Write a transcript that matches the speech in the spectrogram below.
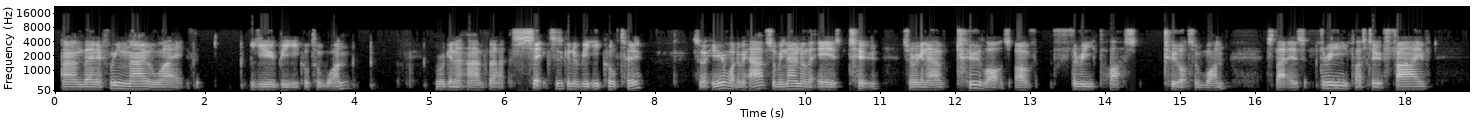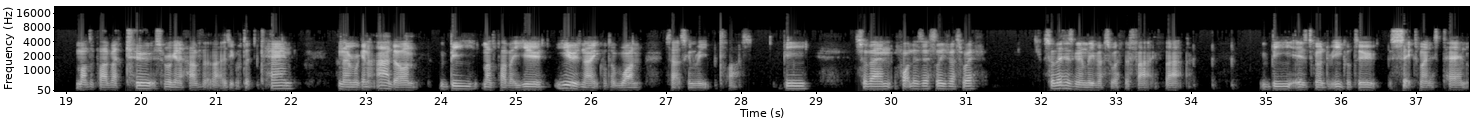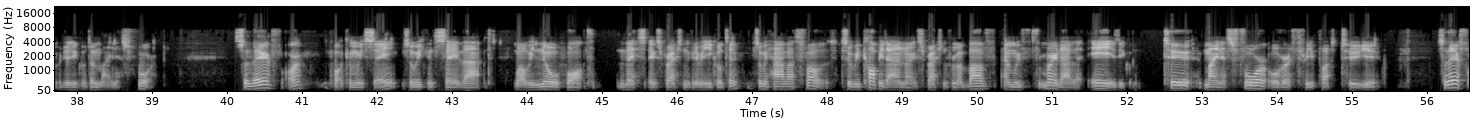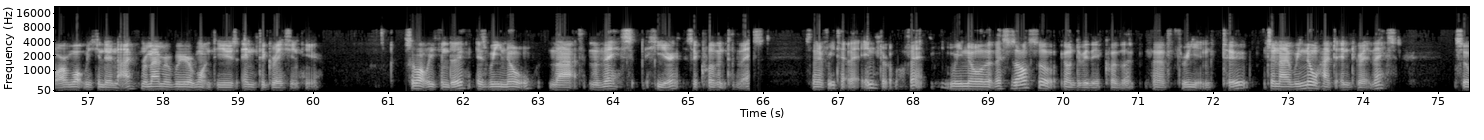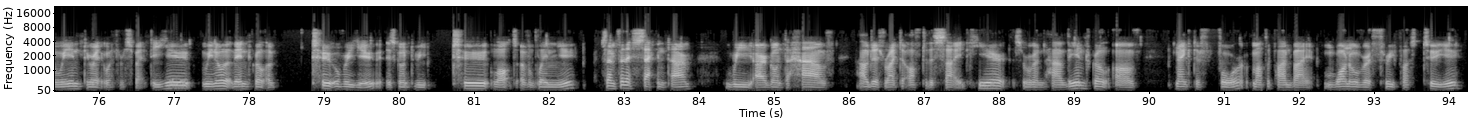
And then if we now let u be equal to 1, we're going to have that 6 is going to be equal to so here, what do we have? So we now know that A is 2. So we're going to have two lots of 3 plus two lots of 1. So that is 3 plus 2, 5 multiplied by 2. So we're going to have that that is equal to 10. And then we're going to add on b multiplied by u. u is now equal to 1. So that's going to be plus b. So then what does this leave us with? So this is going to leave us with the fact that b is going to be equal to 6 minus 10, which is equal to minus 4. So therefore, what can we say? So we can say that, well, we know what this expression is going to be equal to. So we have as follows. So we copy down our expression from above, and we've worked out that a is equal to 2 minus 4 over 3 plus 2u. So therefore, what we can do now, remember we're wanting to use integration here. So what we can do is we know that this here is equivalent to this. So then if we take the integral of it, we know that this is also going to be the equivalent of 3 and 2. So now we know how to integrate this. So we integrate with respect to u. We know that the integral of 2 over u is going to be 2 lots of ln u. So then for this second term, we are going to have, I'll just write it off to the side here. So we're going to have the integral of negative 4 multiplied by 1 over 3 plus 2u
